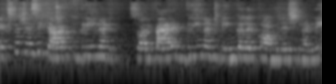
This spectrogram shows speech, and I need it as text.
నెక్స్ట్ వచ్చేసి dark green and sorry parrot green and pink colour combination అండి.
